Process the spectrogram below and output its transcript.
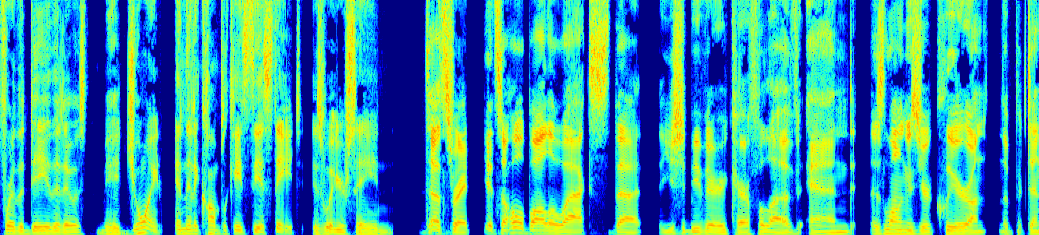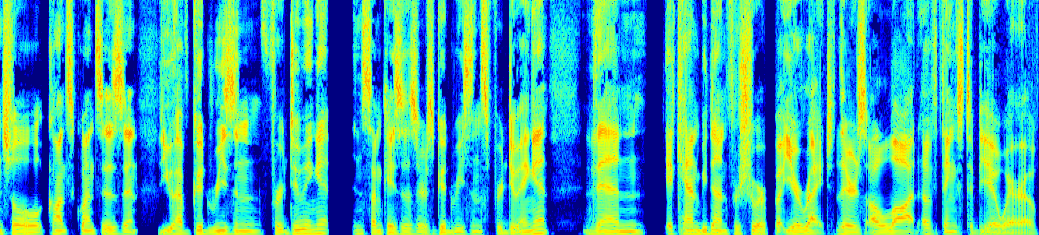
for the day that it was made joint. And then it complicates the estate, is what you're saying. That's right. It's a whole ball of wax that you should be very careful of. And as long as you're clear on the potential consequences and you have good reason for doing it, in some cases, there's good reasons for doing it, then it can be done for sure. But you're right. There's a lot of things to be aware of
